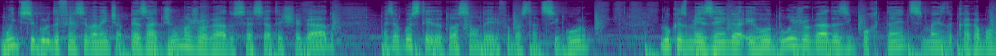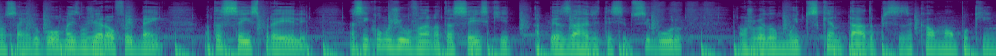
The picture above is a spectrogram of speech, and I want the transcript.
Muito seguro defensivamente, apesar de uma jogada o CSA ter chegado, mas eu gostei da atuação dele, foi bastante seguro. Lucas Mezenga errou duas jogadas importantes, mas acabou não saindo do gol, mas no geral foi bem. Nota 6 para ele. Assim como Gilvan, nota 6, que apesar de ter sido seguro, é um jogador muito esquentado, precisa acalmar um pouquinho.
